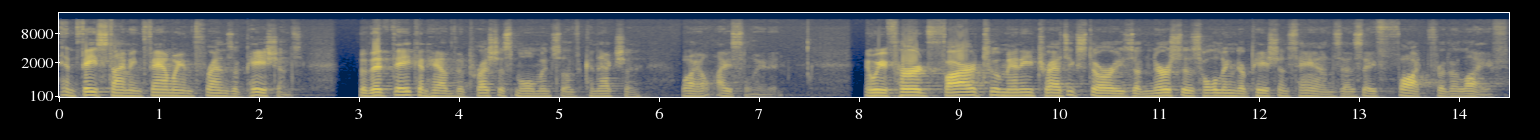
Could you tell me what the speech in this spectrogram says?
and FaceTiming family and friends of patients so that they can have the precious moments of connection while isolated. And we've heard far too many tragic stories of nurses holding their patients' hands as they fought for their life,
